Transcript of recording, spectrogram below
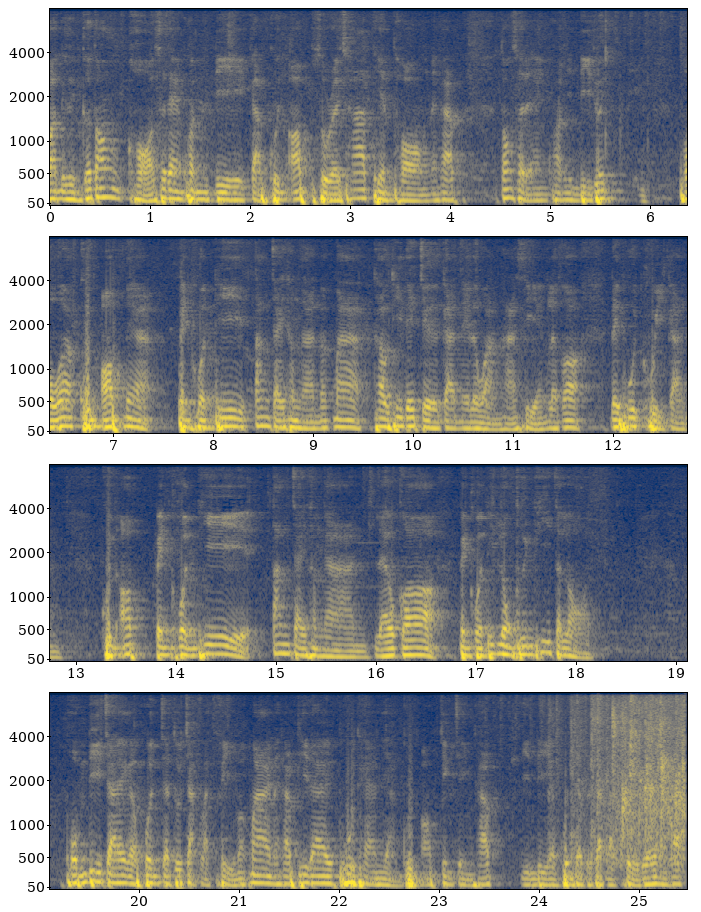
ก่อนอื่นก็ต้องขอแสดงความยินดีกับคุณออฟสุรชาติเทียนทองนะครับ ต้องแสดงความยินดีด้วย เพราะว่าคุณออฟเนี่ย เป็นคนที่ตั้งใจทำงานมากๆ เท่าที่ได้เจอกันในระหว่างหาเสียง แล้วก็ได้พูดคุยกัน คุณออฟเป็นคนที่ตั้งใจทำงาน แล้วก็เป็นคนที่ลงพื้นที่ตลอด ผมดีใจกับคนจตุจักรหลักสี่มากๆนะครับ ที่ได้ผู้แทนอย่างคุณออฟจริง ๆ ครับ ยินดีกับคุณจตุจักรหลักสี่ด้วยนะครับ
